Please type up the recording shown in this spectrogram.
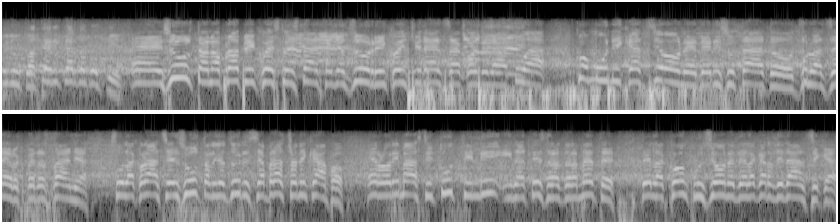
minuto. A te Riccardo Cocchi. Esultano proprio in questo istante gli azzurri in coincidenza con la tua comunicazione del risultato 1-0 per la Spagna sulla Croazia. Esultano gli azzurri si abbracciano in campo. Erano rimasti tutti lì in attesa naturalmente della conclusione della gara di Danzica.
